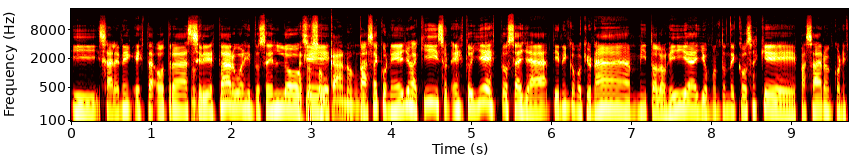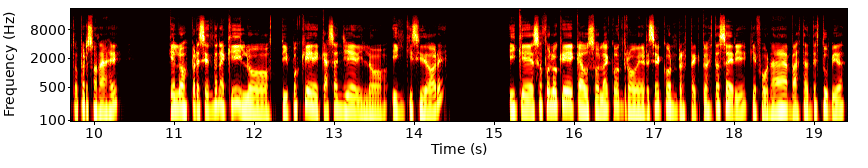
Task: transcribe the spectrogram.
y salen en esta otra serie de Star Wars, y entonces lo Esos son que canon. pasa con ellos aquí son esto y esto, o sea, ya tienen como que una mitología y un montón de cosas que pasaron con estos personajes que los presentan aquí, los tipos que cazan Jedi, los inquisidores, y que eso fue lo que causó la controversia con respecto a esta serie, que fue una bastante estúpida,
